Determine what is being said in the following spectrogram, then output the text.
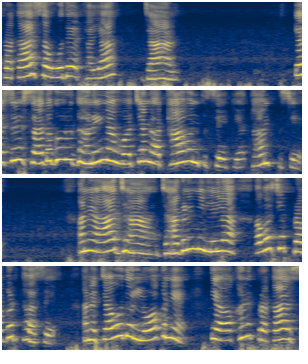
પ્રકાશ ઉદય થયા જાણ. કે શ્રી સદગુરુ ધણીના વચન અથાવંત છે કે અથાંત છે. અને આ જા, જાગણીની લીલા અવશ્ય પ્રગટ થશે. અને ચૌદ લોકને તે અખંડ પ્રકાશ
